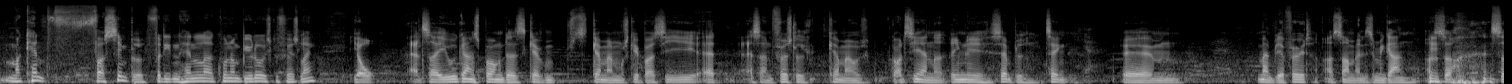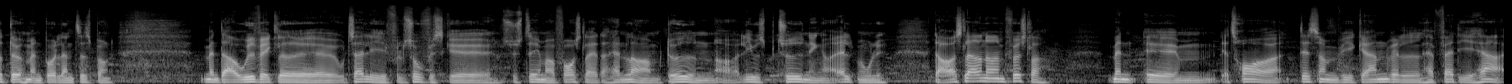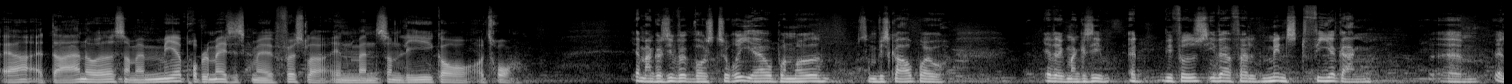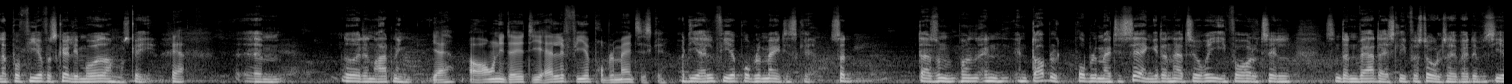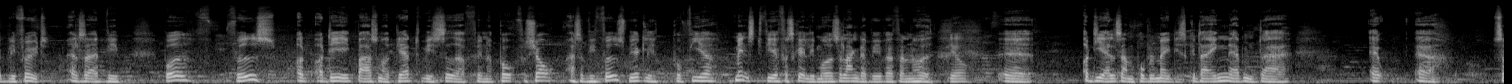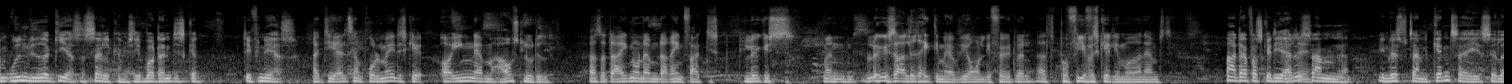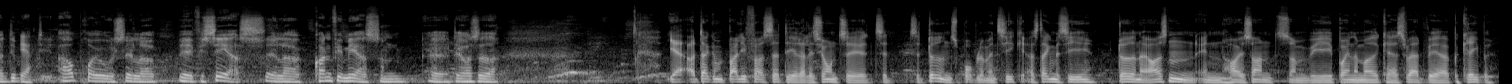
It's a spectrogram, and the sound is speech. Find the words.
markant for simpel, fordi den handler kun om biologiske fødsler, ikke? Jo, altså i udgangspunktet skal, skal man måske bare sige, at altså en fødsel kan man jo godt sige er en rimelig simpel ting. Øhm, man bliver født, og så er man ligesom i gang, og så, så dør man på et eller andet tidspunkt. Men der er udviklet øh, utallige filosofiske systemer og forslag, der handler om døden og livets betydning og alt muligt. Der er også lavet noget om fødsler, men øh, jeg tror, det som vi gerne vil have fat i her, er, at der er noget, som er mere problematisk med fødsler, end man sådan lige går og tror. Ja, man kan sige, at vores teori er jo på en måde, som vi skal afprøve. Jeg ved ikke, man kan sige, at vi fødes i hvert fald mindst fire gange. Øhm, eller på fire forskellige måder måske. Ja. Øhm, noget i den retning. Ja, og oven i det, de er alle fire problematiske. Og de er alle fire problematiske. Så der er sådan en, en dobbelt problematisering i den her teori i forhold til sådan den hverdagslige forståelse af, hvad det vil sige at blive født. Altså at vi både fødes, og, og det er ikke bare sådan noget pjat, vi sidder og finder på for sjov. Altså vi fødes virkelig på fire, mindst fire forskellige måder, så langt er vi i hvert fald nået. Jo. Øh, og de er alle sammen problematiske. Der er ingen af dem, der er, er, som uden videre giver sig selv, kan man sige, hvordan de skal defineres. Og de er alle sammen problematiske, og ingen af dem er afsluttet. Altså, der er ikke nogen af dem, der rent faktisk lykkes. Man lykkes aldrig rigtig med at blive ordentligt født, vel? Altså på fire forskellige måder nærmest. Nej, derfor skal de alle det- sammen ja. i en vis forstand gentages, eller de, Ja. ja. de afprøves, eller verificeres, eller konfirmeres, som øh, det også hedder. Ja, og der kan man bare lige for at sætte det i relation til, til, til dødens problematik. Altså der kan man sige, at døden er også en, en horisont, som vi på en eller anden måde kan have svært ved at begribe.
